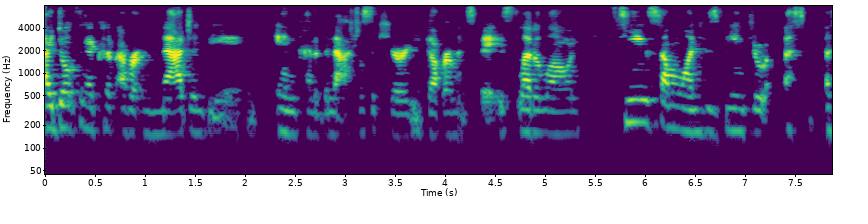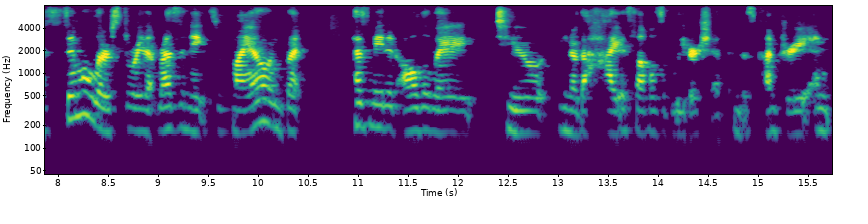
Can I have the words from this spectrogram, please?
I don't think I could have ever imagined being in kind of the national security government space, let alone seeing someone who's been through a, a, similar story that resonates with my own, but has made it all the way to, you know, the highest levels of leadership in this country. And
